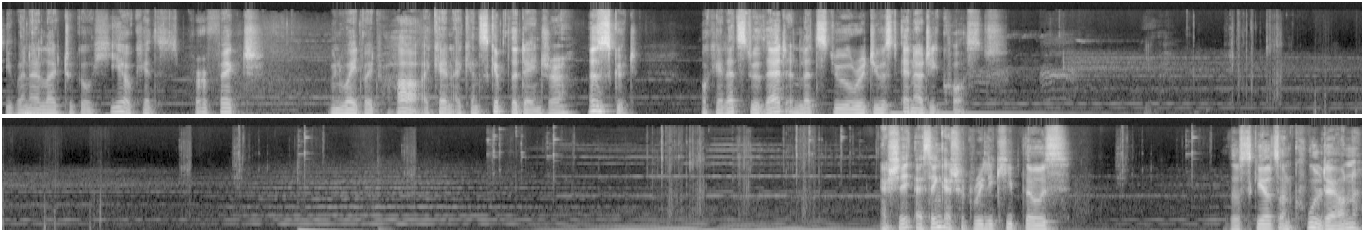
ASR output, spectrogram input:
see when I like to go here. Okay, this is perfect. I mean, wait, wait. Ha, I can I can skip the danger. This is good. Okay, let's do that and let's do reduced energy cost. Actually, I think I should really keep those those skills on cooldown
